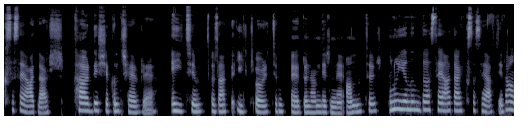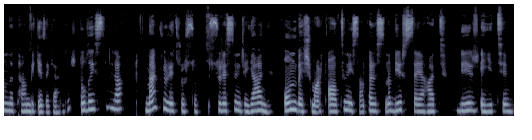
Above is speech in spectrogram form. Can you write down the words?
kısa seyahatler, kardeş, yakın çevre, eğitim, özellikle ilk öğretim eee, dönemlerini anlatır. Bunun yanında seyahatler, kısa seyahatleri anlatan bir gezegendir. Dolayısıyla Merkür Retrosu süresince yani 15 Mart 6 Nisan arasında bir seyahat, bir eğitim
